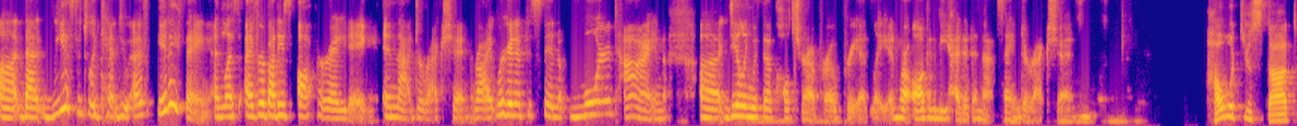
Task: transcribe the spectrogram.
uh, that we essentially can't do ev- anything unless everybody's operating in that direction, right? We're going to spend more time uh, dealing with the culture appropriately, and we're all going to be headed in that same direction. How would you start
